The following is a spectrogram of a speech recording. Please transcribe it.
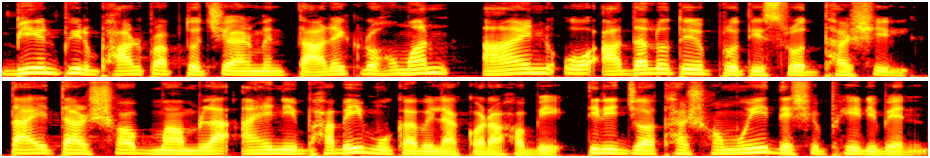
বিএনপির ভারপ্রাপ্ত চেয়ারম্যান তারেক রহমান আইন ও আদালতের প্রতি শ্রদ্ধাশীল। তাই তার সব মামলা আইনিভাবেই মোকাবিলা করা হবে। তিনি যথাসময়ে দেশে ফিরবেন।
